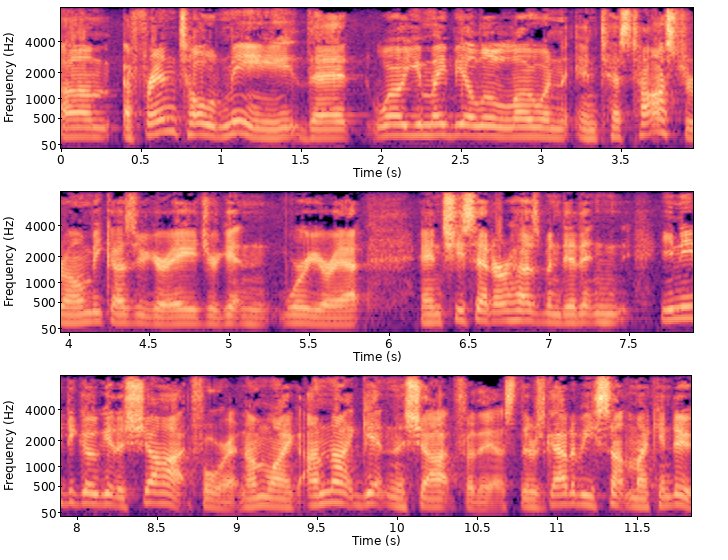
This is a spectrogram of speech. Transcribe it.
Um, a friend told me that, well, you may be a little low in, in, testosterone because of your age, you're getting where you're at. And she said her husband did it and you need to go get a shot for it. And I'm like, I'm not getting a shot for this. There's got to be something I can do.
